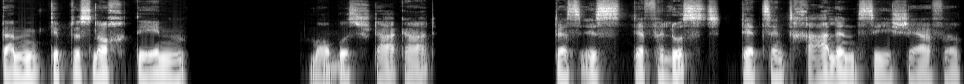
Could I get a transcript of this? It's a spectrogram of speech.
Dann gibt es noch den Morbus Stargardt. Das ist der Verlust der zentralen Sehschärfe.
